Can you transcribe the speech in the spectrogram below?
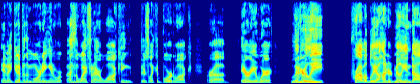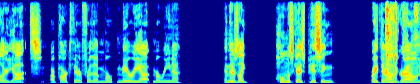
and I get up in the morning and we're the wife and I are walking. There's like a boardwalk or a area where literally probably a hundred million dollar yachts are parked there for the Mar- Marriott Marina, and there's like homeless guys pissing right there on the ground.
